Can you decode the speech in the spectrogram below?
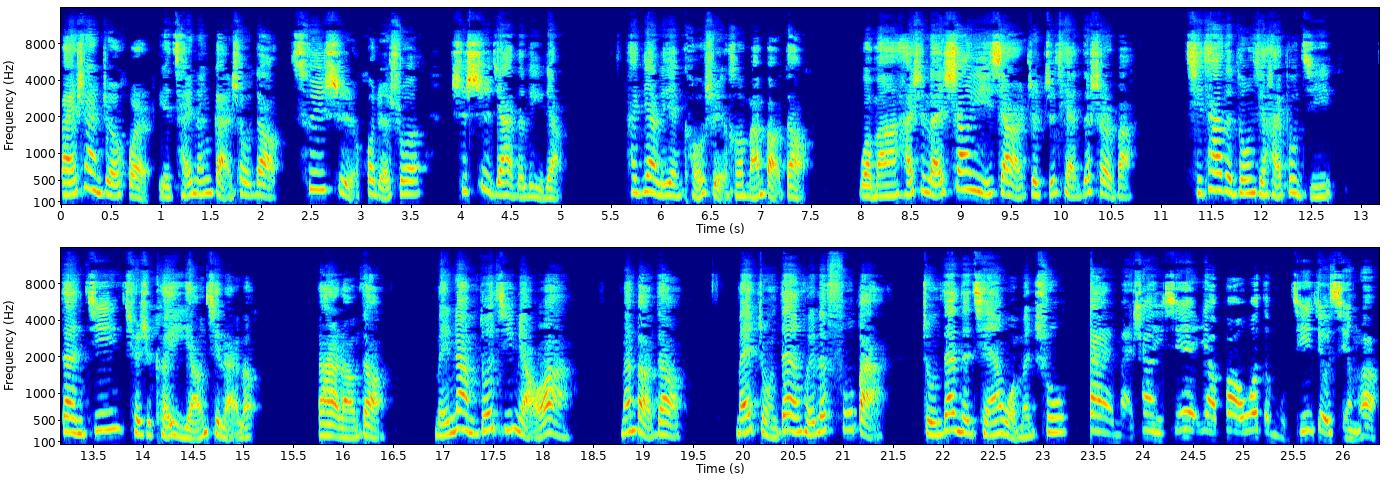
白善这会儿也才能感受到崔氏或者说是世家的力量。他咽了咽口水，和满宝道：“我们还是来商议一下这值钱的事儿吧。其他的东西还不急，但鸡却是可以养起来了。”白二郎道：“没那么多鸡苗啊。”满宝道：“买种蛋回来孵吧，种蛋的钱我们出。”再买上一些要抱窝的母鸡就行了。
